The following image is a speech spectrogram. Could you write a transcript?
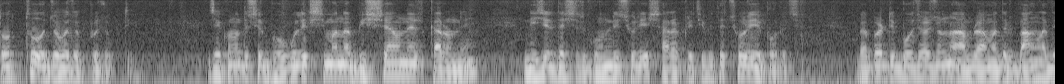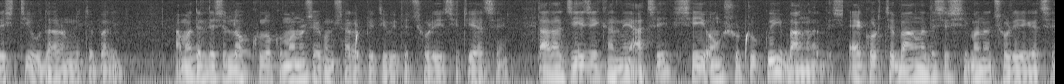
তথ্য ও যোগাযোগ প্রযুক্তি। যে কোনো দেশের ভৌগোলিক সীমানা বিশ্বায়নের কারণে নিজের দেশের গণ্ডি ছড়িয়ে সারা পৃথিবীতে ছড়িয়ে পড়েছে। ব্যাপারটি বোঝার জন্য আমরা আমাদের বাংলাদেশটি উদাহরণ নিতে পারি। আমাদের দেশের লক্ষ লক্ষ মানুষ এখন সারা পৃথিবীতে ছড়িয়ে ছিটিয়ে আছে। তারা যে যেখানে আছে, সেই অংশটুকুই বাংলাদেশ। এক অর্থে বাংলাদেশের সীমানা ছড়িয়ে গেছে।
